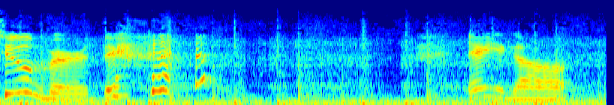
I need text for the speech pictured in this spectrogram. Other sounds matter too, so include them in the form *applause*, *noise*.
tuber. There, *laughs* there you go.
